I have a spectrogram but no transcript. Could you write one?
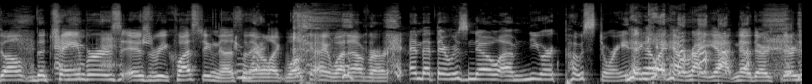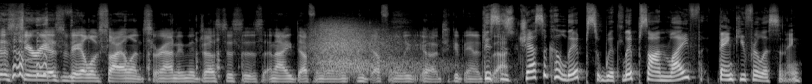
well, the Chambers is requesting this, and they were like, well, okay, whatever. and that there was no um, New York Post story. No, no, I know, right? Yeah, no. There's there's a serious veil of silence surrounding the justices, and I definitely, I definitely uh, took advantage this of that. This is Jessica Lips with Lips on Life. Thank you for listening.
